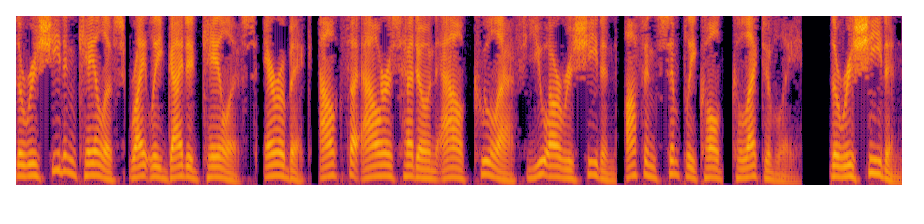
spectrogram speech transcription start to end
The Rashidun caliphs rightly guided caliphs, Arabic, Alkfa Aurashedon al-Khulaf ur Rashidun, often simply called, collectively, the Rashidun,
